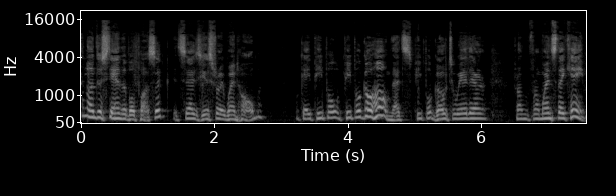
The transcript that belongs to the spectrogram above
an understandable pasuk. It says Yisro went home. Okay, people people go home. That's people go to where they're from from whence they came.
